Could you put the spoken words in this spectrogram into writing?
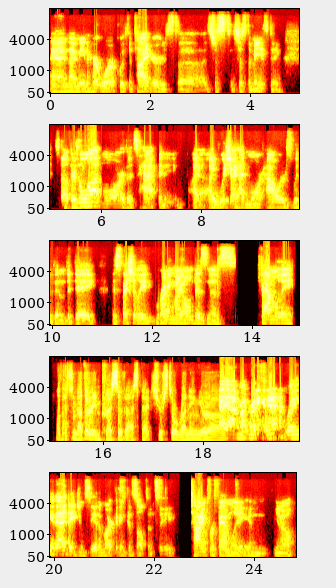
And I mean, her work with the Tigers, uh, it's just it's just amazing. So there's a lot more that's happening. I, I wish I had more hours within the day, especially running my own business, family. Well, that's another impressive aspect. You're still running your. Uh... Yeah, I'm, I'm, running an ad, I'm running an ad agency and a marketing consultancy. Time for family, and you know,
